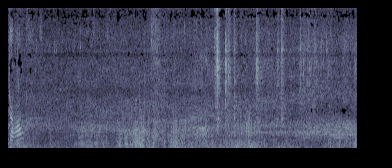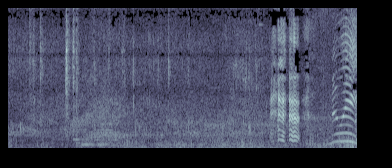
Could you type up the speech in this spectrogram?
Dog? Millie!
